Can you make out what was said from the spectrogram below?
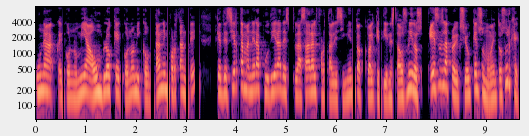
una economía o un bloque económico tan importante que de cierta manera pudiera desplazar al fortalecimiento actual que tiene Estados Unidos. Esa es la proyección que en su momento surge.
